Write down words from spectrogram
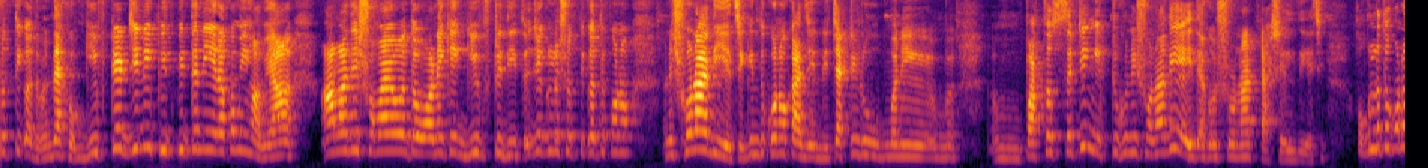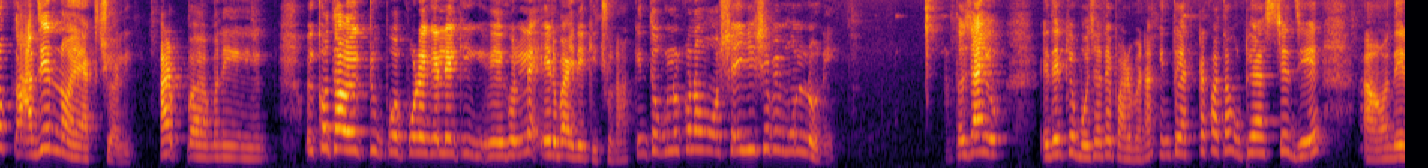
সত্যি কথা দেখো গিফটের জিনিস পিতপিতানি এরকমই হবে। আমাদের সময়ও তো অনেকে গিফট দিত, যেগুলো সত্যি কথা কোনো মানে সোনা দিয়েছে, কিন্তু কোনো কাজের নেই। চারটি রূপ মানে পাথর সেটিং একটুখানি সোনা দিয়ে, এই দেখো সোনার টাসেল দিয়েছে। ওগুলো তো কোনো কাজের নয় অ্যাকচুয়ালি আর মানে ওই কোথাও একটু পড়ে গেলে কি এ হলে এর বাইরে কিছু না। কিন্তু ওগুলোর কোনো সেই হিসেবে মূল্য নেই। তো যাই হোক, এদেরকে বোঝাতে পারবে না। কিন্তু একটা কথা উঠে আসছে যে, আমাদের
